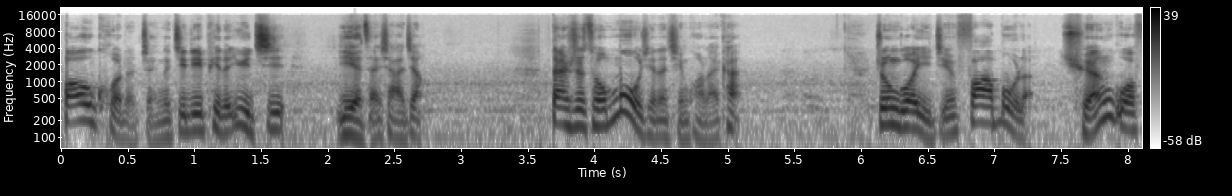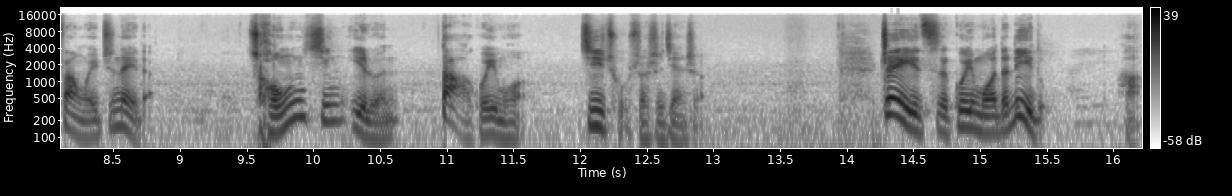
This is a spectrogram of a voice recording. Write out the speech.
包括了整个 GDP 的预期也在下降，但是从目前的情况来看，中国已经发布了全国范围之内的重新一轮大规模基础设施建设。这一次规模的力度啊，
